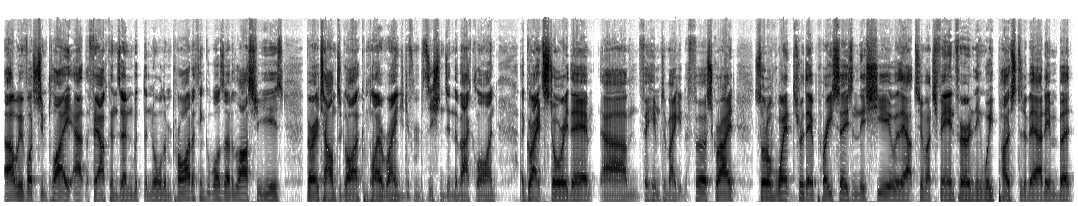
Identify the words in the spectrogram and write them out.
Uh, we've watched him play at the Falcons and with the Northern Pride, I think it was over the last few years. Very talented guy, can play a range of different positions in the back line. A great story there um, for him to make it to first grade. Sort of went through their preseason this year without too much fanfare or anything. We posted about him, but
